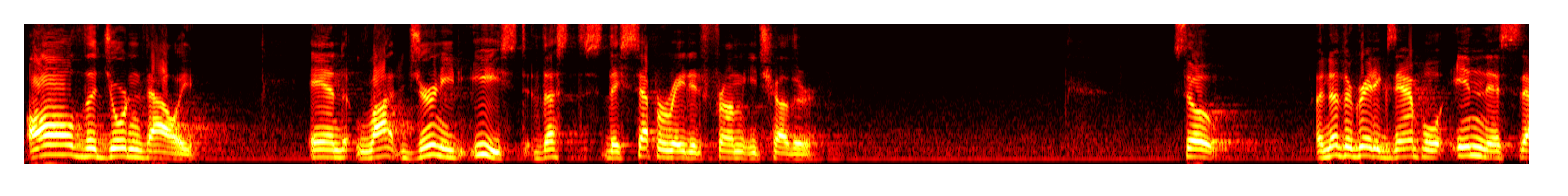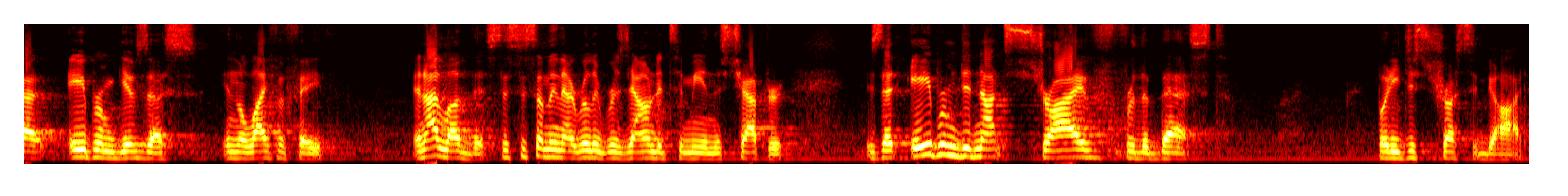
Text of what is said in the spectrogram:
all the Jordan Valley, and Lot journeyed east. Thus they separated from each other. So Another great example in this that Abram gives us in the life of faith, and I love this, this is something that really resounded to me in this chapter, is that Abram did not strive for the best, but he just trusted God.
